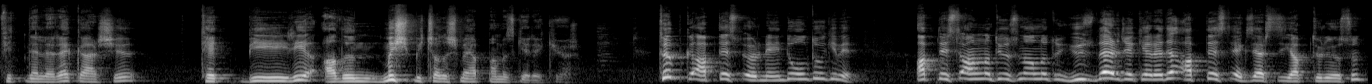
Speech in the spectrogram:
fitnelere karşı tedbiri alınmış bir çalışma yapmamız gerekiyor. Tıpkı abdest örneğinde olduğu gibi abdesti anlatıyorsun anlatıyorsun yüzlerce kere de abdest egzersizi yaptırıyorsun.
